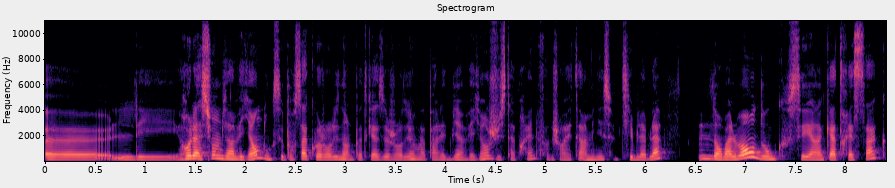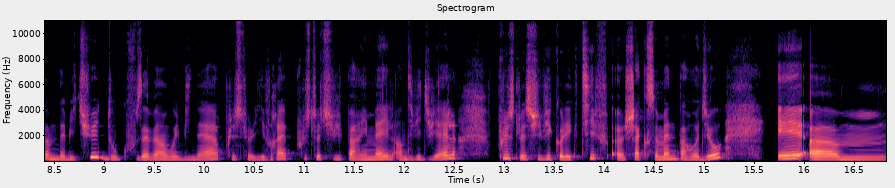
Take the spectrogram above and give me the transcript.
les relations bienveillantes. Donc c'est pour ça qu'aujourd'hui, dans le podcast d'aujourd'hui, on va parler de bienveillance juste après, une fois que j'aurai terminé ce petit blabla. Normalement, donc c'est un 4SA comme d'habitude. Donc vous avez un webinaire, plus le livret, plus le suivi par email individuel, plus le suivi collectif euh, chaque semaine par audio et, euh,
